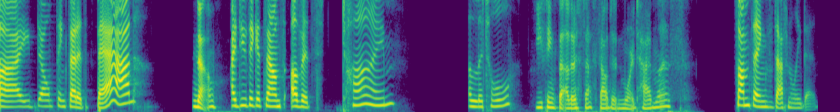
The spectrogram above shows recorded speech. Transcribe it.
I don't think that it's bad. no. I do think it sounds of its time a little. Do you think the other stuff sounded more timeless? Some things definitely did.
